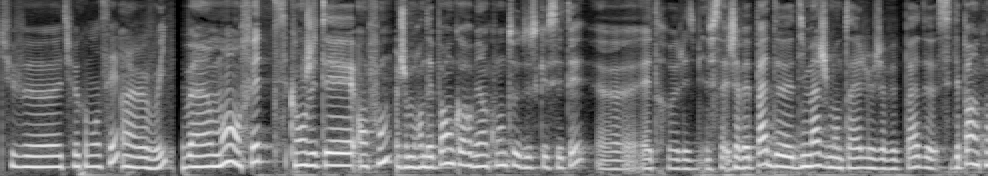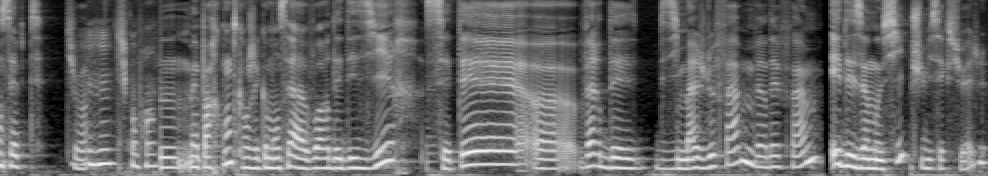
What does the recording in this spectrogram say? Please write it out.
tu veux, tu veux commencer? Euh, Oui. Ben, moi, en fait, quand j'étais enfant, je me rendais pas encore bien compte de ce que c'était euh, être lesbienne. J'avais pas d'image mentale, j'avais pas de. C'était pas un concept tu vois. Mhm, je comprends. Mais par contre, quand j'ai commencé à avoir des désirs, c'était euh, vers des, images de femmes, vers des femmes et des hommes aussi. Je suis bisexuelle,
